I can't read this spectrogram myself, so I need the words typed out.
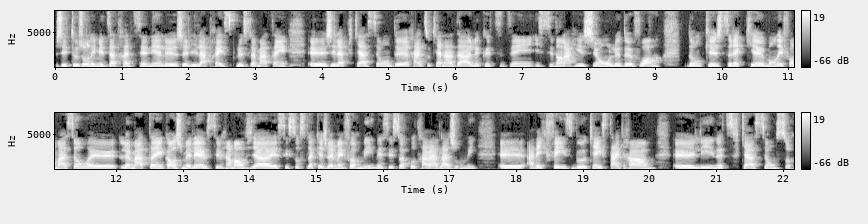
j'ai toujours les médias traditionnels. Euh, je lis la presse plus le matin. Euh, j'ai l'application de Radio-Canada, le quotidien ici dans la région, le devoir. Donc, euh, je dirais que mon information le matin quand je me lève, c'est vraiment via ces sources-là que je vais m'informer. Mais c'est sûr qu'au travers de la journée, avec Facebook, Instagram, les notifications sur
